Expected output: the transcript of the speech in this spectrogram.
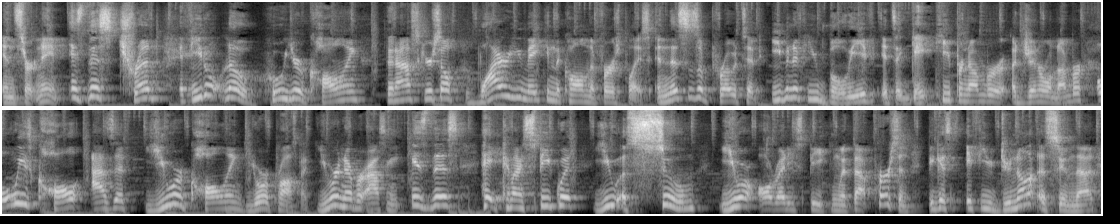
insert name. Is this Trent? If you don't know who you're calling, then ask yourself, why are you making the call in the first place? And this is a pro tip, even if you believe it's a gatekeeper number, a general number, always call as if you are calling your prospect. You are never asking, is this, hey, can I speak with? You assume you are already speaking with that person. Because if you do not assume that,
